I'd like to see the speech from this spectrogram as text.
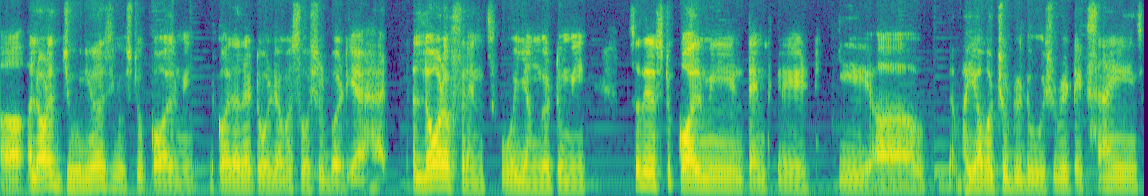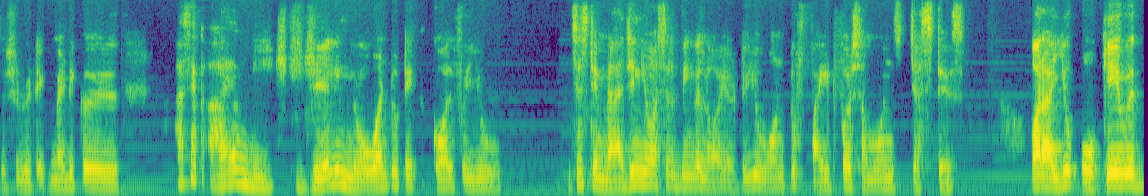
uh, a lot of juniors used to call me because, as I told you, I'm a social buddy I had a lot of friends who were younger to me. So they used to call me in 10th grade, ki, uh, Bhaiya, what should we do? Should we take science or should we take medical? I was like, I am really no one to take a call for you. Just imagine yourself being a lawyer. Do you want to fight for someone's justice? Or are you okay with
